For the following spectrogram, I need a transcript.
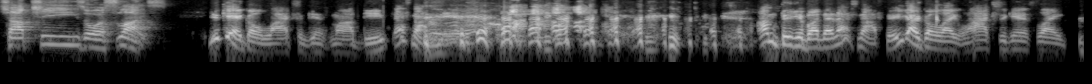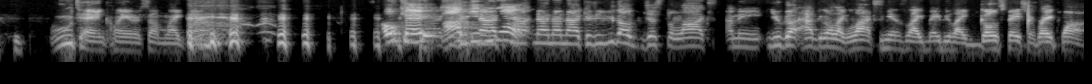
Chopped cheese or a slice. You can't go LOX against Mobb Deep. That's not fair. I'm thinking about that. That's not fair. You gotta go like LOX against like Wu Tang Clan or something like that. Okay, I'll give Nah, you that. No, no, no, because if you go just the LOX, I mean, you go have to go like LOX against like maybe like Ghostface and Raekwon.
